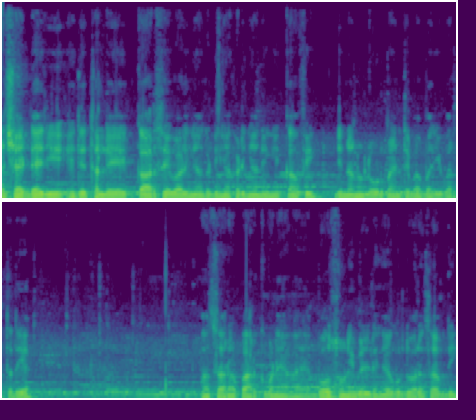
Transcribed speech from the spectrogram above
ਆ ਸ਼ੈੱਡ ਹੈ ਜੀ, ਇਹਦੇ ਥੱਲੇ ਕਾਰ ਸੇਵਾ ਵਾਲੀਆਂ ਗੱਡੀਆਂ ਖੜੀਆਂ ਨੇ ਕਾਫੀ, ਜਿਨ੍ਹਾਂ ਨੂੰ ਲੋਡ ਪੈਣ ਤੇ ਬਾਬਾ ਜੀ ਵਰਤਦੇ ਆ। ਆ ਸਾਰਾ ਪਾਰਕ ਬਣਿਆ ਹੋਇਆ ਹੈ, ਬਹੁਤ ਸੋਹਣੀ ਬਿਲਡਿੰਗ ਹੈ ਗੁਰਦੁਆਰਾ ਸਾਹਿਬ ਦੀ।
